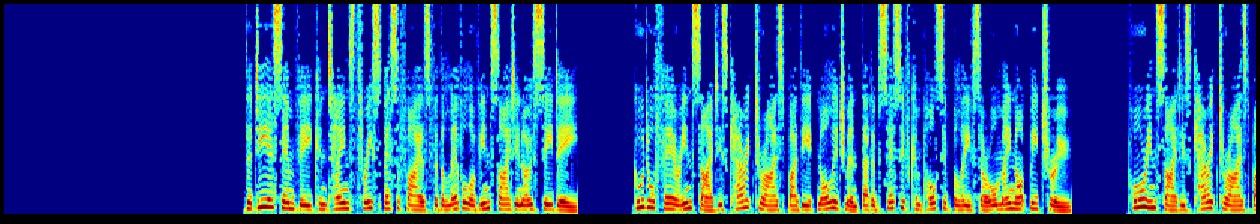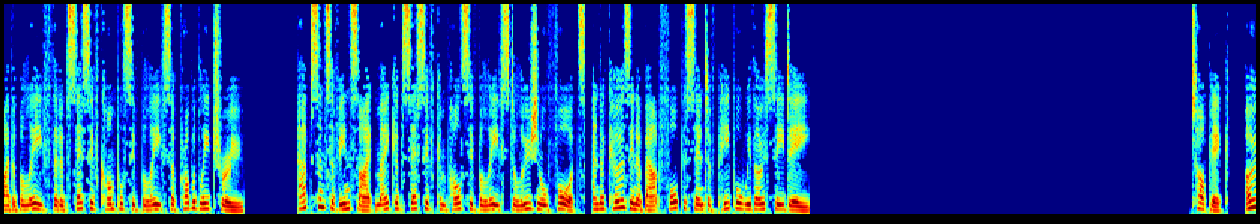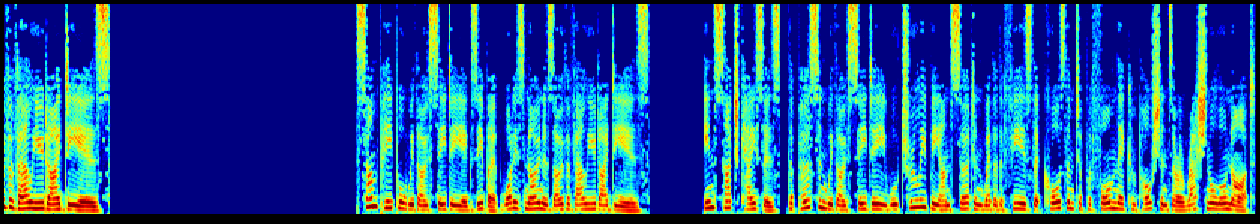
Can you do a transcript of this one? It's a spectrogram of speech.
The DSM-V contains three specifiers for the level of insight in OCD. Good or fair insight is characterized by the acknowledgement that obsessive-compulsive beliefs are or may not be true. Poor insight is characterized by the belief that obsessive-compulsive beliefs are probably true. Absence of insight make obsessive-compulsive beliefs delusional thoughts, and occurs in about 4% of people with OCD. Topic. Overvalued ideas Some people with OCD exhibit what is known as overvalued ideas. In such cases, the person with OCD will truly be uncertain whether the fears that cause them to perform their compulsions are irrational or not.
